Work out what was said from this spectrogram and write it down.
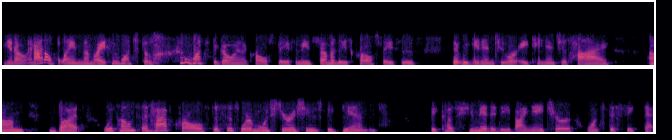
you know, and I don't blame them, right? Who wants to who wants to go in a crawl space? I mean, some of these crawl spaces that we get into are 18 inches high. Um, but with homes that have crawls, this is where moisture issues begins because humidity by nature wants to seek that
